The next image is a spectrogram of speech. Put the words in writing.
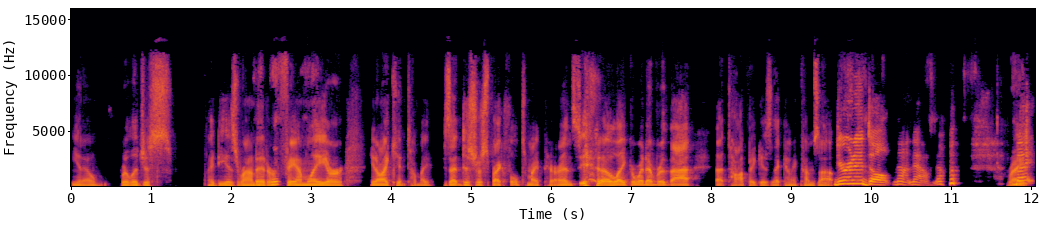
you know religious ideas around it or family or you know i can't tell my is that disrespectful to my parents? You know like or whatever that that topic is that kind of comes up. You're an adult not now no. Right. But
